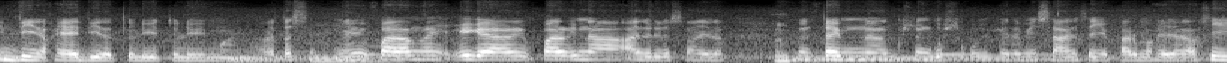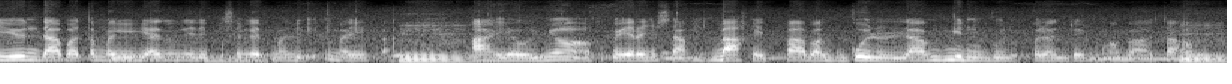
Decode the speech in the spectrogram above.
Hindi na, kaya di na tuloy-tuloy yung mga nara. Tapos ngayon, parang, eh, parang inaano rin sa kanila. Yung time na gustong gusto ko yung hiramin sana sa inyo para makilala. Kasi yun dapat ang magiging ano nila. Kasi hanggat mali, mali pa. Mm. Ayaw nyo, pera nyo sa akin. Bakit pa? Magugulo lang. Ginugulo pa lang doon yung mga bata. Mm.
